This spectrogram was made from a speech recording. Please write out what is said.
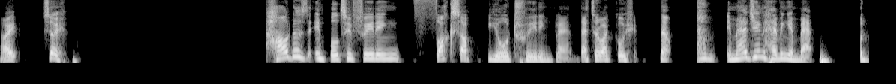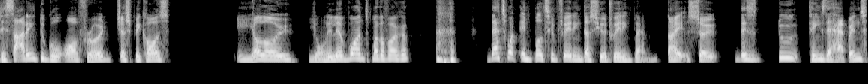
All right. So, how does impulsive trading fucks up your trading plan? That's the right question. Now, imagine having a map, but deciding to go off road just because YOLO, you only live once, motherfucker. That's what impulsive trading does to your trading plan. Right? So there's two things that happens.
